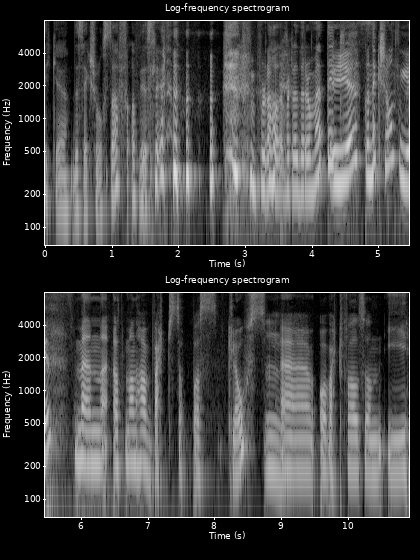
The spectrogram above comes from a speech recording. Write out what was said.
Ikke the sexual stuff, obviously. For da hadde det vært en romantic Yes. connection. Yes. Men at man har vært såpass close, Mm. uh, og i hvert fall sånn i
